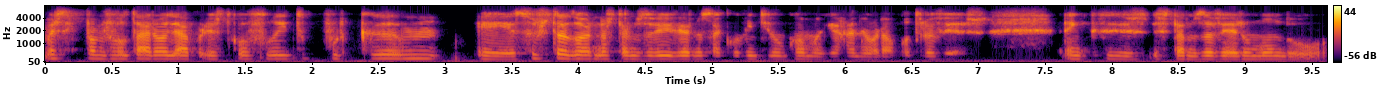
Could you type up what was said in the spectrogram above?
Mas sim, vamos voltar a olhar para este conflito porque hum, é assustador nós estamos a viver no século XXI com uma guerra na Europa outra vez, em que estamos a ver o mundo,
